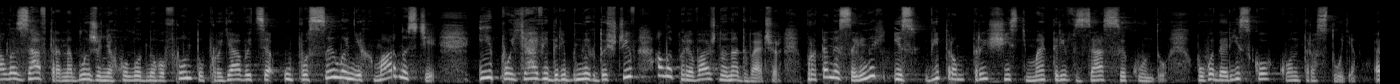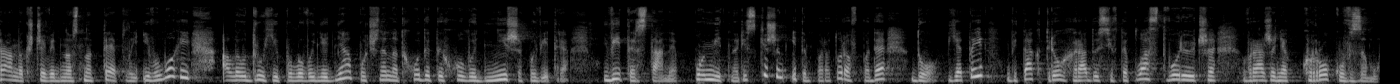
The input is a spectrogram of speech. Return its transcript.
Але завтра наближення холодного фронту проявиться у посиленні хмарності і появі дрібних дощів, але переважно надвечір. Проте не сильних із вітром 3-6 метрів за секунду. Погода різко контрастує. Ранок ще відносно теплий і вологий, але у другій половині дня почне надходити холодніше повітря. Вітер стане помітно різкішим, і температура впаде до 5, відтак 3 градусів тепла, створюючи враження кроку в зиму.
